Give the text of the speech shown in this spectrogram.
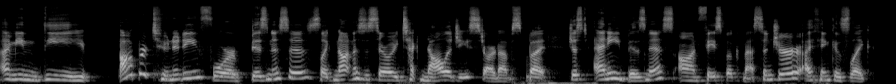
i mean the opportunity for businesses, like not necessarily technology startups, but just any business on Facebook Messenger, I think is like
